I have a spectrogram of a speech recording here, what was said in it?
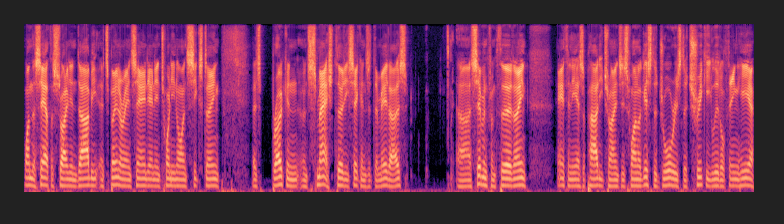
Won the South Australian Derby. It's been around Sandown in 29.16. It's broken and smashed 30 seconds at the Meadows. Uh, 7 from 13. Anthony Azzopardi trains this one. I guess the draw is the tricky little thing here.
